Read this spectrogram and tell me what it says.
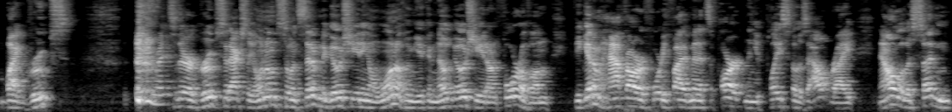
by groups right? So there are groups that actually own them. So instead of negotiating on one of them, you can negotiate on four of them. If you get them half hour to 45 minutes apart and then you place those outright, now all of a sudden,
